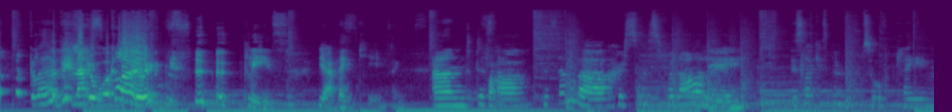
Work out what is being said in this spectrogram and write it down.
Gleb, if you're watching, please. yeah. Thank you. Thanks. And for December. our December. Christmas finale, it's like he's been sort of playing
